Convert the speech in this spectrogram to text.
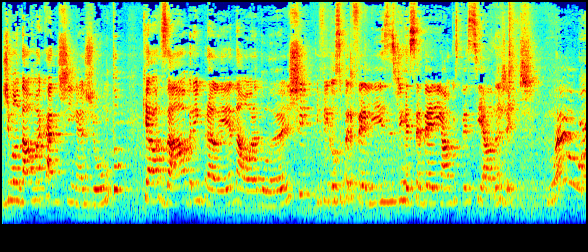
de mandar uma cartinha junto que elas abrem para ler na hora do lanche e ficam super felizes de receberem algo especial da gente. Uau!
